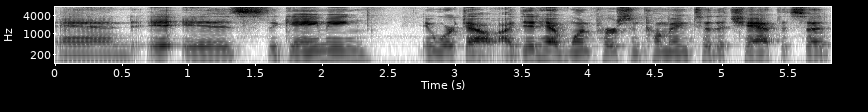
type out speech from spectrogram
and it is the gaming. It worked out. I did have one person come into the chat that said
